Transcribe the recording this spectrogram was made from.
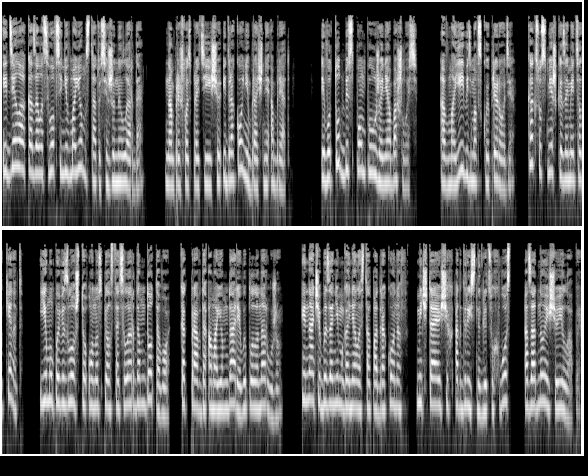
И дело оказалось вовсе не в моем статусе жены Лерда. Нам пришлось пройти еще и драконий брачный обряд. И вот тут без помпы уже не обошлось. А в моей ведьмовской природе, как с усмешкой заметил Кеннет, ему повезло, что он успел стать Лердом до того, как правда о моем даре выплыла наружу. Иначе бы за ним гонялась толпа драконов, мечтающих отгрызть наглецу хвост, а заодно еще и лапы.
